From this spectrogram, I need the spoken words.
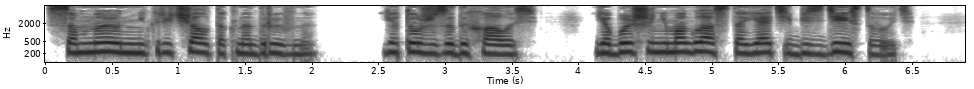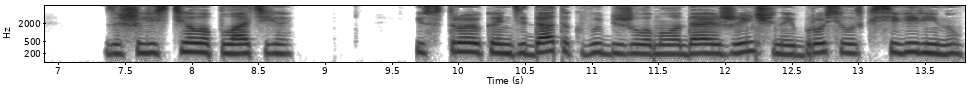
со мной он не кричал так надрывно. Я тоже задыхалась. Я больше не могла стоять и бездействовать. Зашелестело платье. Из строя кандидаток выбежала молодая женщина и бросилась к Северину.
